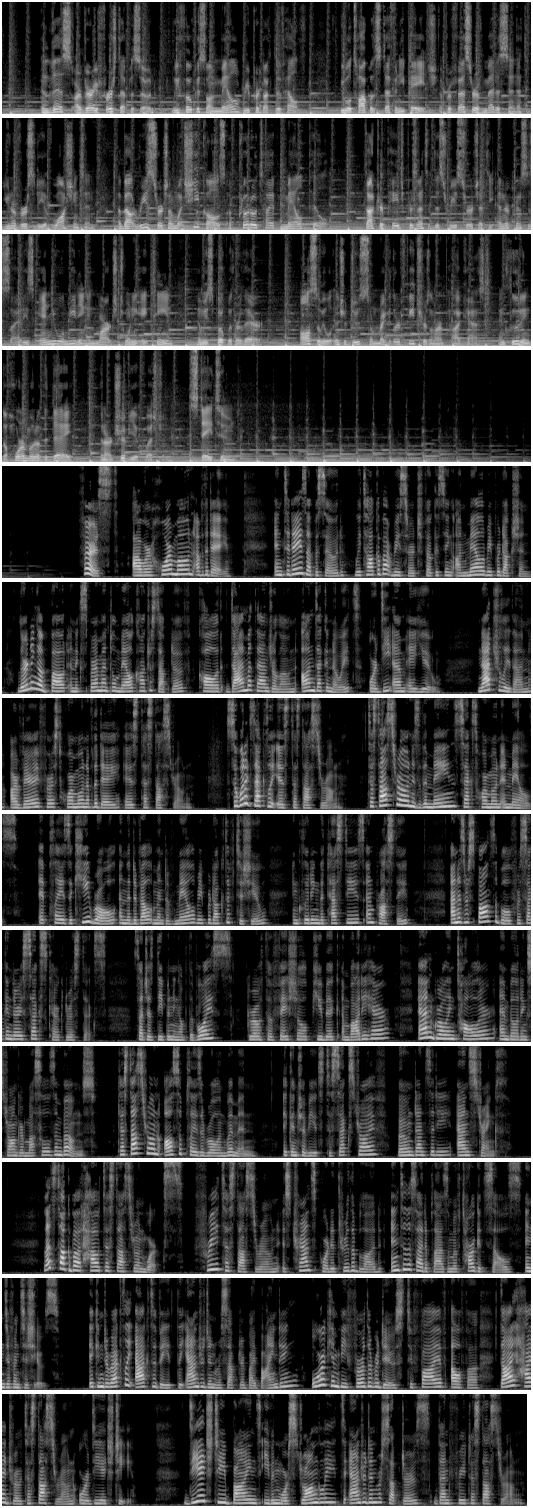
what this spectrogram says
In this, our very first episode, we focus on male reproductive health. We will talk with Stephanie Page, a professor of medicine at the University of Washington, about research on what she calls a prototype male pill. Dr. Page presented this research at the Endocrine Society's annual meeting in March 2018, and we spoke with her there. Also, we will introduce some regular features on our podcast, including the hormone of the day and our trivia question. Stay tuned. First, our hormone of the day. In today's episode, we talk about research focusing on male reproduction, learning about an experimental male contraceptive called dimethandrolone undecanoate, or DMAU. Naturally, then, our very first hormone of the day is testosterone. So, what exactly is testosterone? Testosterone is the main sex hormone in males. It plays a key role in the development of male reproductive tissue, including the testes and prostate, and is responsible for secondary sex characteristics, such as deepening of the voice, growth of facial, pubic, and body hair, and growing taller and building stronger muscles and bones. Testosterone also plays a role in women. It contributes to sex drive, bone density, and strength. Let's talk about how testosterone works. Free testosterone is transported through the blood into the cytoplasm of target cells in different tissues. It can directly activate the androgen receptor by binding, or it can be further reduced to 5 alpha dihydrotestosterone, or DHT. DHT binds even more strongly to androgen receptors than free testosterone.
